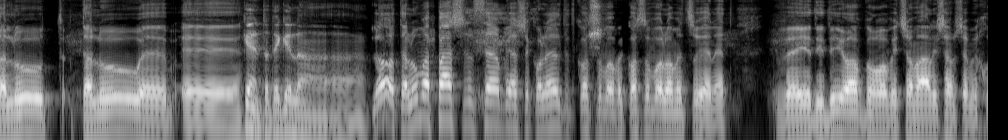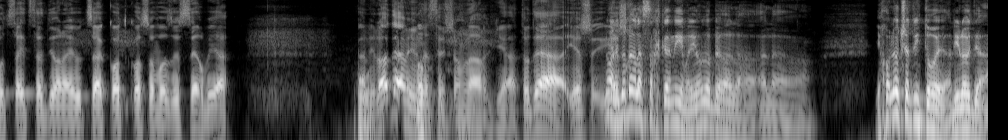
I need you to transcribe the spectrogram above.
תלו, תלו... אה, אה, כן, את הדגל ה... לא, תלו מפה של סרביה שכוללת את קוסובו, וקוסובו לא מצוינת. וידידי יואב בורוביץ' אמר לי שם שמחוץ לאצטדיון היו צעקות קוסובו זה סרביה. אני לא יודע מי מנסה שם להרגיע, אתה יודע, יש... לא, אני מדבר על השחקנים, אני לא מדבר על ה... יכול להיות שאני טועה, אני לא יודע.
